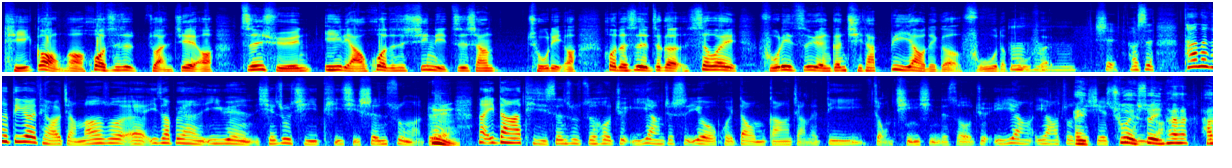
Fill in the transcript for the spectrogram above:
提供哦，或者是转介哦，咨询医疗或者是心理咨商。处理哦，或者是这个社会福利资源跟其他必要的一个服务的部分，是老师，他那个第二条讲到说，呃，依照被害人意愿协助其提起申诉嘛，对，对、嗯、那一旦他提起申诉之后，就一样就是又回到我们刚刚讲的第一种情形的时候，就一样要做这些处理、哦。对、欸，所以你看他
